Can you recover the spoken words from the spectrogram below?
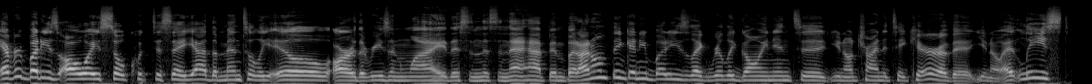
everybody's always so quick to say, yeah, the mentally ill are the reason why this and this and that happened. But I don't think anybody's like really going into, you know, trying to take care of it, you know, at least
